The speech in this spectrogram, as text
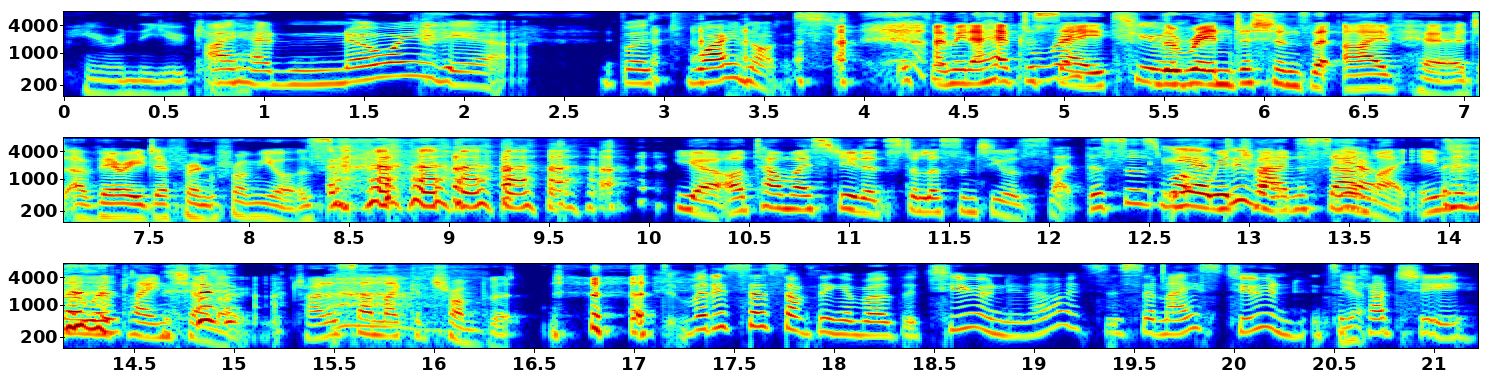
here in the UK? I had no idea, but why not? It's I mean, I have to say, tune. the renditions that I've heard are very different from yours. yeah, I'll tell my students to listen to yours. It's like, this is what Yeah, we're trying that. to sound Yeah. like, even though we're playing cello. We're trying to sound like a trumpet. but it says something about the tune. You know, it's it's a nice tune. It's a catchy.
